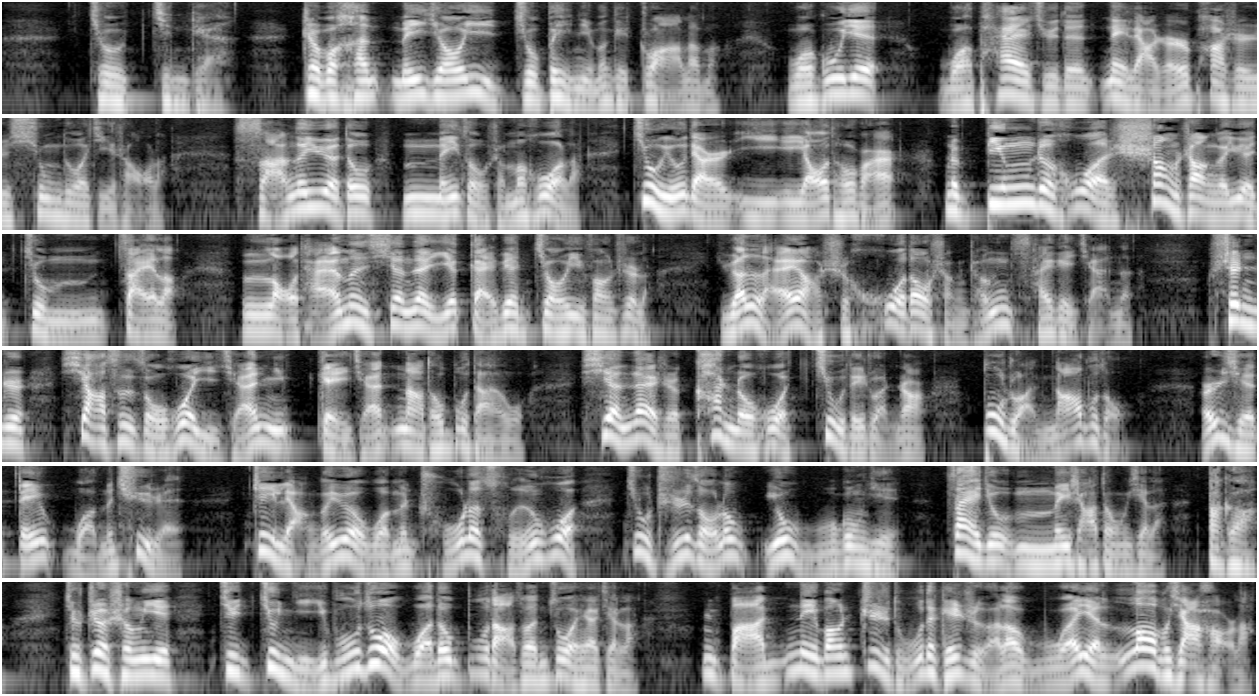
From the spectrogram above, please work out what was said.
就今天，这不还没交易就被你们给抓了吗？我估计我派去的那俩人怕是凶多吉少了。”三个月都没走什么货了，就有点一摇头丸。那冰这货上上个月就栽了。老台们现在也改变交易方式了，原来呀是货到省城才给钱呢，甚至下次走货以前你给钱那都不耽误。现在是看着货就得转账，不转拿不走，而且得我们去人。这两个月我们除了存货，就只走了有五公斤，再就没啥东西了。大哥，就这生意，就就你不做，我都不打算做下去了。你把那帮制毒的给惹了，我也落不下好了。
